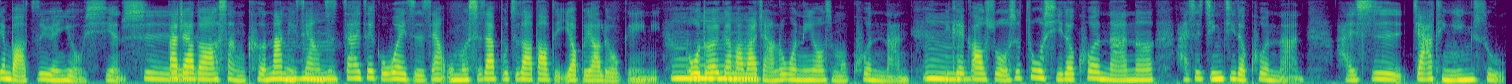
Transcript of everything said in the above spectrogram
健保资源有限，是大家都要上课，那你这样子在这个位置，这样我们实在不知道到底要不要留给你。我都会跟妈妈讲，如果你有什么困难，你可以告诉我是作息的困难呢，还是经济的困难，还是家庭因素？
